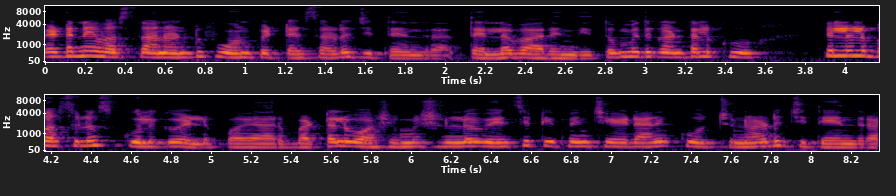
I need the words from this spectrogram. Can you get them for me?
వెంటనే వస్తానంటూ ఫోన్ పెట్టేశాడు జితేంద్ర. తెల్లవారింది. తొమ్మిది గంటలకు పిల్లలు బస్సులో స్కూల్కి వెళ్ళిపోయారు. బట్టలు వాషింగ్ మిషన్లో వేసి టిఫిన్ చేయడానికి కూర్చున్నాడు జితేంద్ర.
